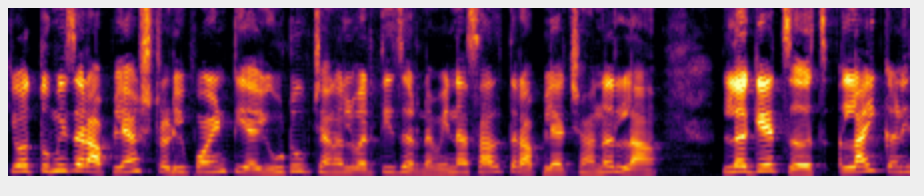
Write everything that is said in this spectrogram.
किंवा तुम्ही जर आपल्या स्टडी पॉईंट या यूट्यूब चॅनलवरती जर नवीन असाल तर आपल्या चॅनलला लगेचच लाईक आणि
